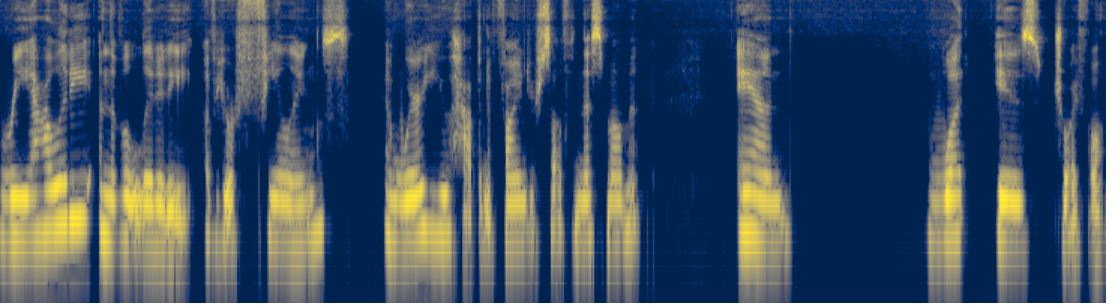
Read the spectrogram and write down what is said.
reality and the validity of your feelings and where you happen to find yourself in this moment, and what is joyful.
